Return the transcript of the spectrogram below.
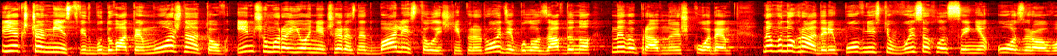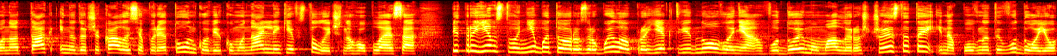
Якщо міст відбудувати можна, то в іншому районі через недбалість столичній природі було завдано невиправної шкоди. На виноградарі повністю висохло синє озеро. Воно так і не дочекалося порятунку від комунальників столичного плеса. Підприємство нібито розробило проєкт відновлення. Водойму мали розчистити і наповнити водою.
